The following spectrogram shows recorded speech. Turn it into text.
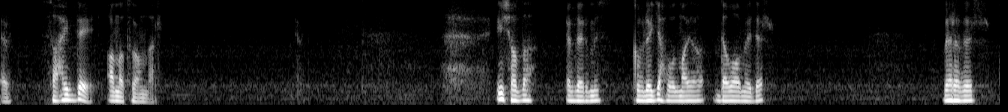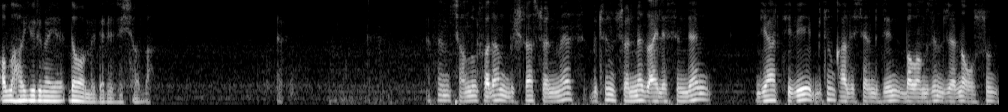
evet sahip değil anlatılanlar. Evet. İnşallah evlerimiz kıblegah olmaya devam eder. Beraber Allah'a yürümeye devam ederiz inşallah. Efendim Şanlıurfa'dan Büşra Sönmez, bütün Sönmez ailesinden Diğer TV bütün kardeşlerimizin, babamızın üzerine olsun.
